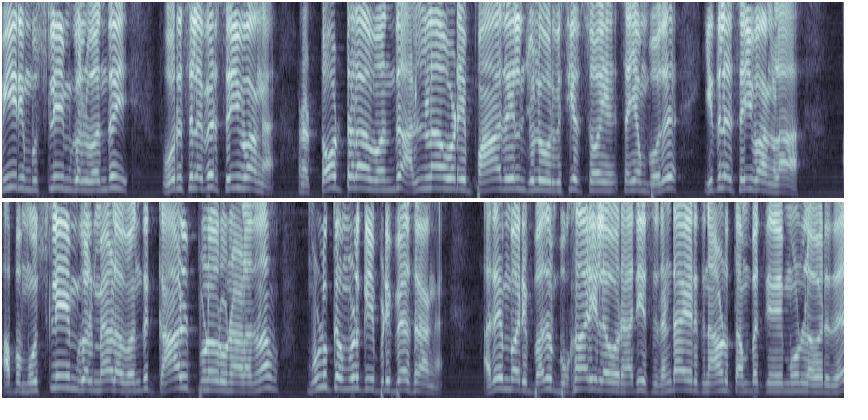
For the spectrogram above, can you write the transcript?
மீறி முஸ்லீம்கள் வந்து ஒரு சில பேர் செய்வாங்க. ஆனால் டோட்டலாக வந்து அல்லாவுடைய பாதையில்னு சொல்லி ஒரு விஷயம் செய்யும் போது இதில் செய்வாங்களா? அப்போ முஸ்லீம்கள் மேலே வந்து காழ்ப்புணர்வுனால தான் முழுக்க முழுக்க இப்படி பேசுகிறாங்க அதே மாதிரி பார்த்தா புகாரியில் ஒரு ஹதீஸ் ரெண்டாயிரத்தி நானூற்றி ஐம்பத்தி மூணில் வருது.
